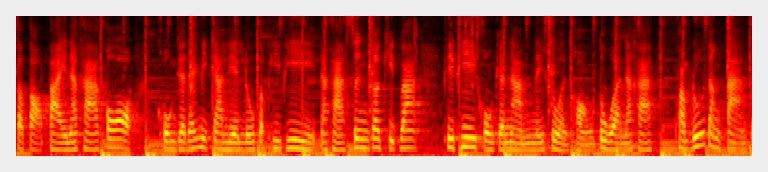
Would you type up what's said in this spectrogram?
ต่อๆไปนะคะ ก็คงจะได้มีการเรียนรู้กับพี่ๆนะคะ ซึ่งก็คิดว่าพี่ๆคงจะนำในส่วนของตัวนะคะ ความรู้ต่างๆ ไป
